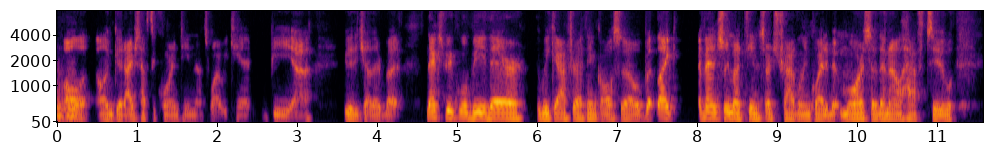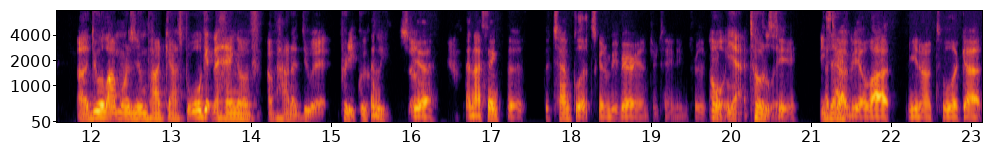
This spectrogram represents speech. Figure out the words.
Mhm. all all good. I just have to quarantine. That's why we can't be uh, be with each other. But next week we'll be there. The week after, I think also. But like eventually, my team starts traveling quite a bit more, so then I'll have to. Uh, do a lot more Zoom podcasts, but we'll get the hang of of how to do it pretty quickly. So yeah, and I think that the template's going to be very entertaining for the people oh yeah, to totally, see. That's got to be a lot, you know, to look at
